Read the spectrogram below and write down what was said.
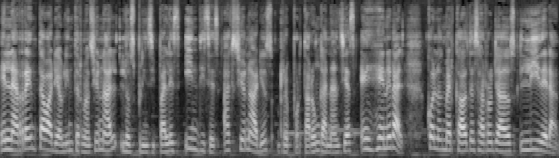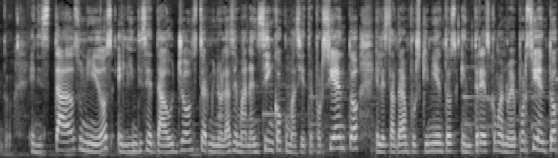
En la renta variable internacional, los principales índices accionarios reportaron ganancias en general, con los mercados desarrollados liderando. En Estados Unidos, el índice Dow Jones terminó la semana en 5,7%, el Standard Poor's 500 en 3,9%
